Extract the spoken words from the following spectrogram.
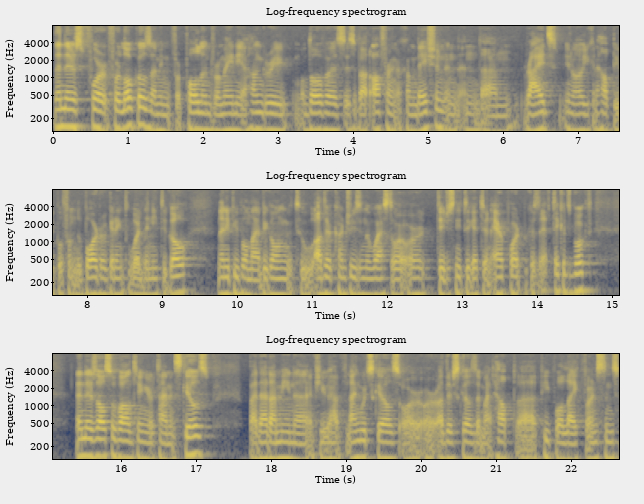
Then there's for, for locals, I mean, for Poland, Romania, Hungary, Moldova, is, is about offering accommodation and, and um, rides. You know, you can help people from the border getting to where they need to go. Many people might be going to other countries in the West or, or they just need to get to an airport because they have tickets booked. Then there's also volunteering your time and skills. By that I mean uh, if you have language skills or, or other skills that might help uh, people. Like for instance,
